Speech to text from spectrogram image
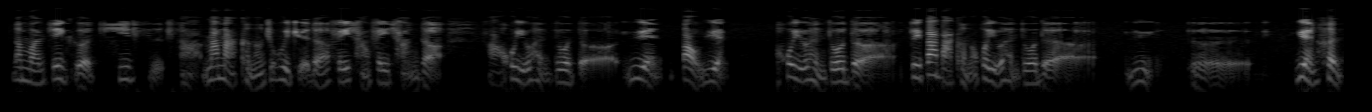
那么这个妻子啊妈妈可能就会觉得非常非常的啊，会有很多的怨抱怨，会有很多的对爸爸可能会有很多的怨呃怨恨。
